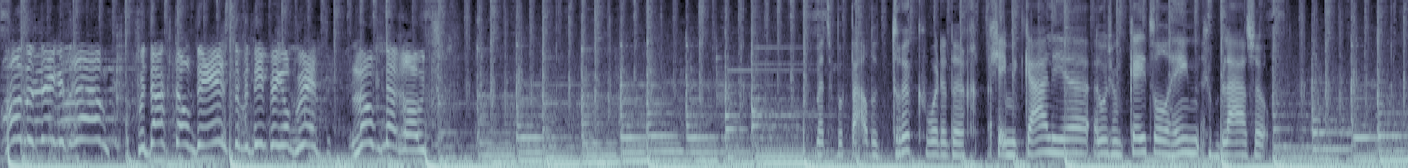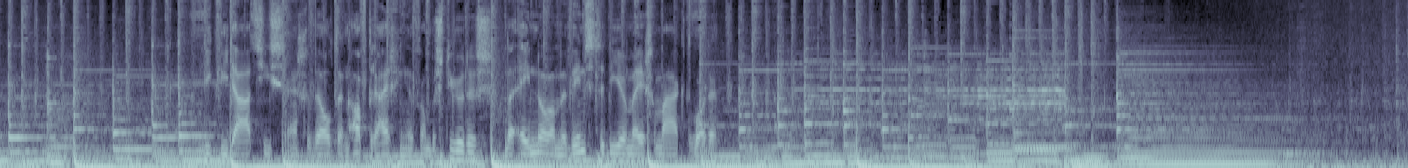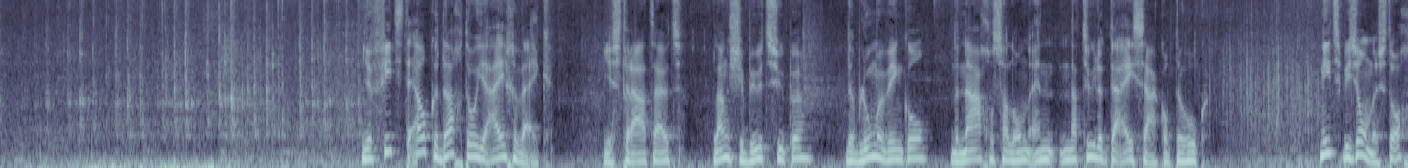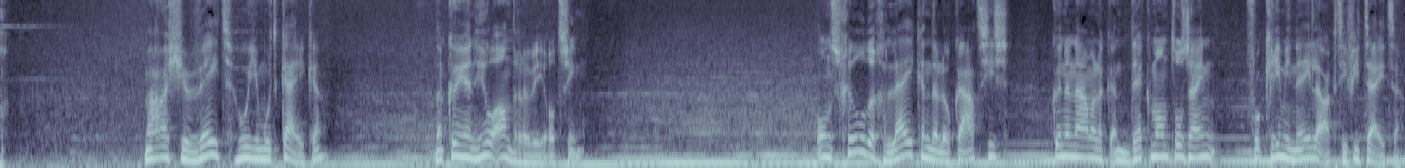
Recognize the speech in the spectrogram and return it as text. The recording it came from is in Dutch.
Handen tegen het raam! Verdachte op de eerste verdieping op wit. Loop naar rood. Met een bepaalde druk worden er chemicaliën door zo'n ketel heen geblazen. En geweld en afdreigingen van bestuurders. De enorme winsten die ermee gemaakt worden. Je fietst elke dag door je eigen wijk. Je straat uit, langs je buurtsuper, de bloemenwinkel, de nagelsalon en natuurlijk de ijszaak op de hoek. Niets bijzonders, toch? Maar als je weet hoe je moet kijken, dan kun je een heel andere wereld zien. Onschuldig lijkende locaties kunnen namelijk een dekmantel zijn voor criminele activiteiten.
